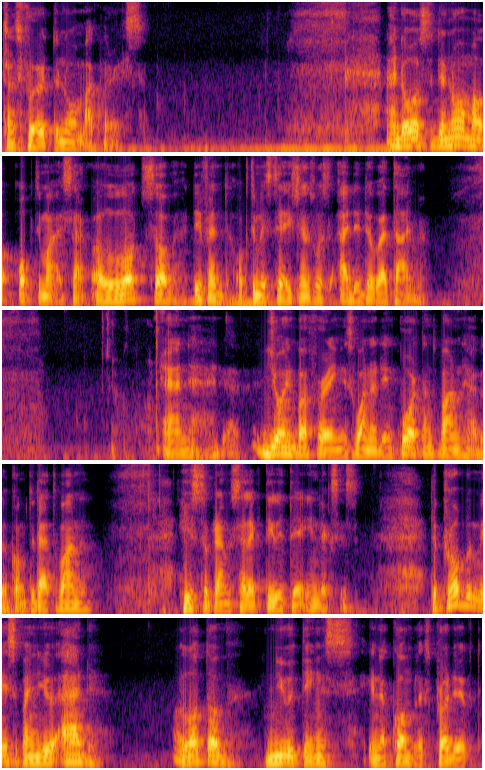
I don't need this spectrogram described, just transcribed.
transferred to normal queries. And also the normal optimizer, lots of different optimizations was added over time. And uh, join buffering is one of the important one, I will come to that one. Histogram selectivity indexes. The problem is when you add a lot of new things in a complex project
